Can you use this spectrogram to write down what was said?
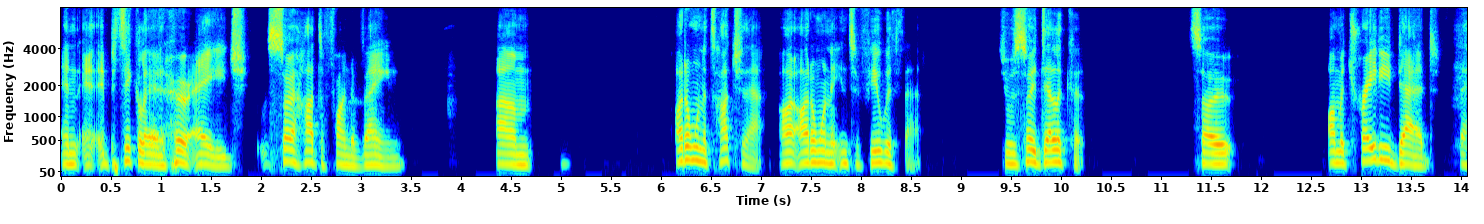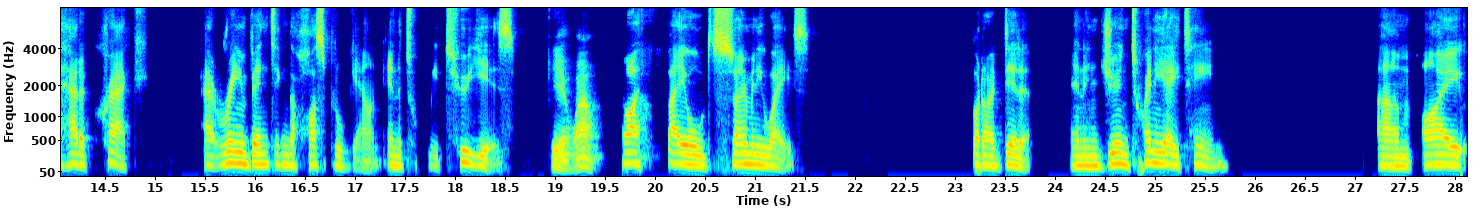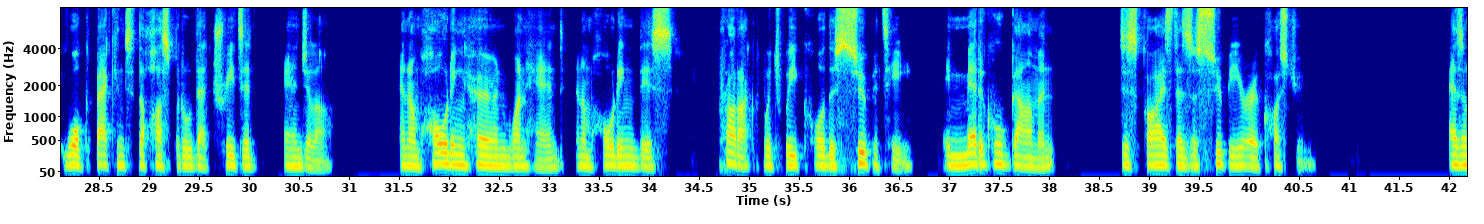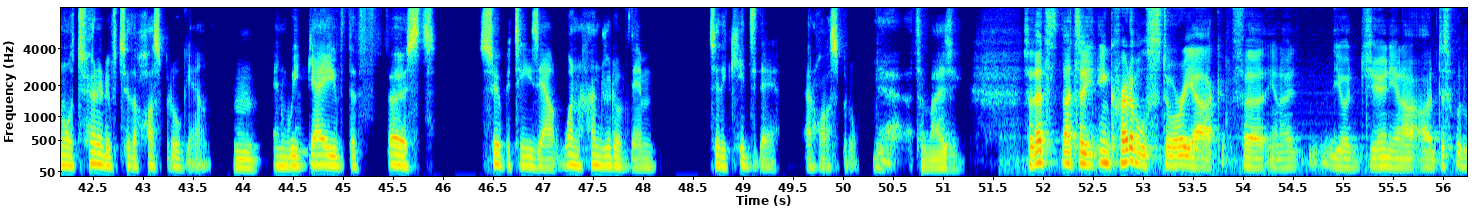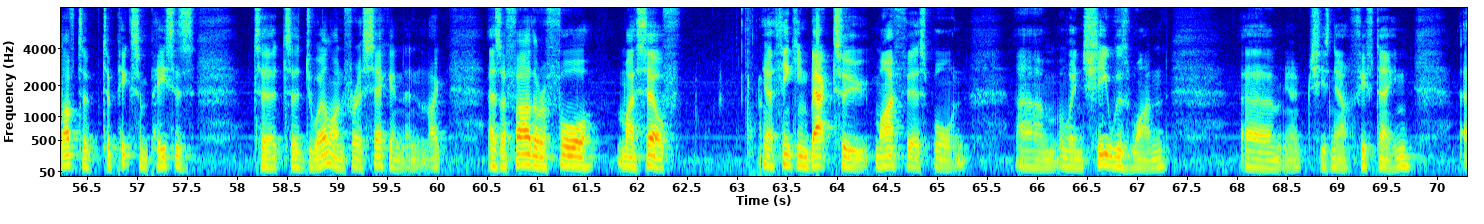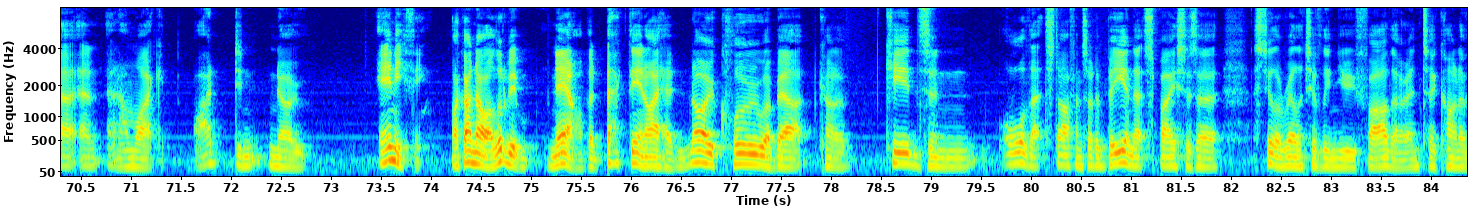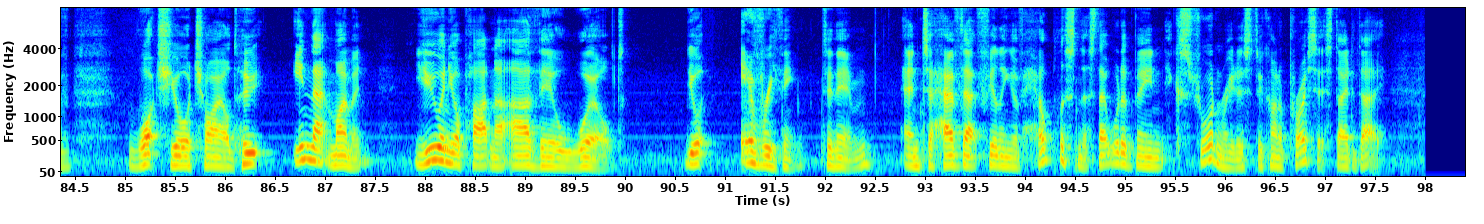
and in particular at her age, it was so hard to find a vein. Um, I don't want to touch that. I, I don't want to interfere with that. She was so delicate. So I'm a tradie dad that had a crack at reinventing the hospital gown, and it took me two years. Yeah. Wow. I failed so many ways, but I did it. And in June 2018, um, I walked back into the hospital that treated Angela, and I'm holding her in one hand, and I'm holding this product which we call the Supertee, a medical garment disguised as a superhero costume, as an alternative to the hospital gown. Mm. And we gave the first Supertees out, 100 of them, to the kids there at hospital. Yeah, that's amazing. So that's that's an incredible story arc for you know your journey, and I, I just would love to to pick some pieces to to dwell on for a second. And like as a father of four myself, you know, thinking back to my firstborn um, when she was one, um, you know, she's now fifteen, uh, and and I'm like, I didn't know anything. Like I know a little bit now, but back then I had no clue about kind of kids and all of that stuff. And so to be in that space as a still a relatively new father and to kind of watch your child who in that moment you and your partner are their world. You're everything to them and to have that feeling of helplessness that would have been extraordinary just to kind of process day to day.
